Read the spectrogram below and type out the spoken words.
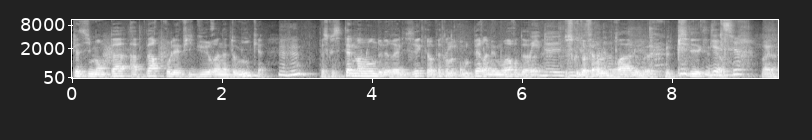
quasiment pas, à part pour les figures anatomiques, Mhm. parce que c'est tellement long de les réaliser qu'en fait, on- Oui. on, perd la mémoire de, Oui, de, de ce que doit faire le bras, le, le pied, etc. Bien sûr. Voilà.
